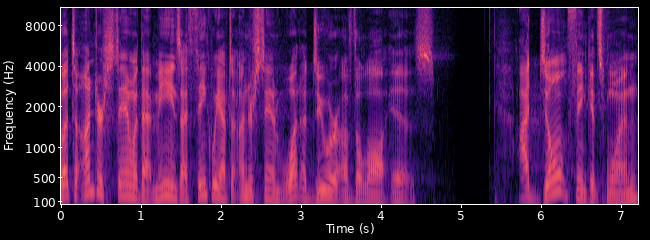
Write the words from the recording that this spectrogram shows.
But to understand what that means, I think we have to understand what a doer of the law is. I don't think it's one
